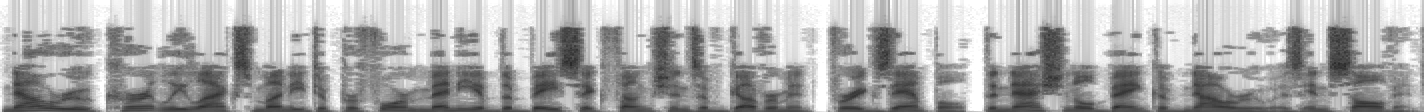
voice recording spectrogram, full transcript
Nauru currently lacks money to perform many of the basic functions of government, for example, the National Bank of Nauru is insolvent.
